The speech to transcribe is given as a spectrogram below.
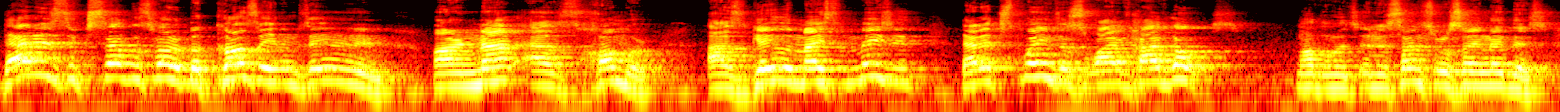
That is the svara because Adam Zayimim are not as chomer as Gela Ma'aser Ma'aser. That explains us why chayiv galus. In other words, in a sense, we're saying like this:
